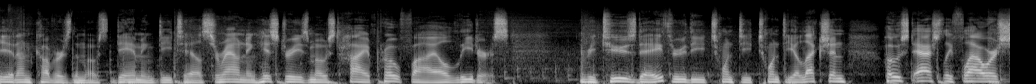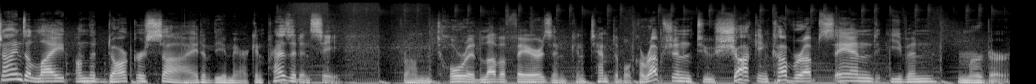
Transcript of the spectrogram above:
It uncovers the most damning details surrounding history's most high profile leaders. Every Tuesday through the 2020 election, host Ashley Flowers shines a light on the darker side of the American presidency. From torrid love affairs and contemptible corruption to shocking cover ups and even murder.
